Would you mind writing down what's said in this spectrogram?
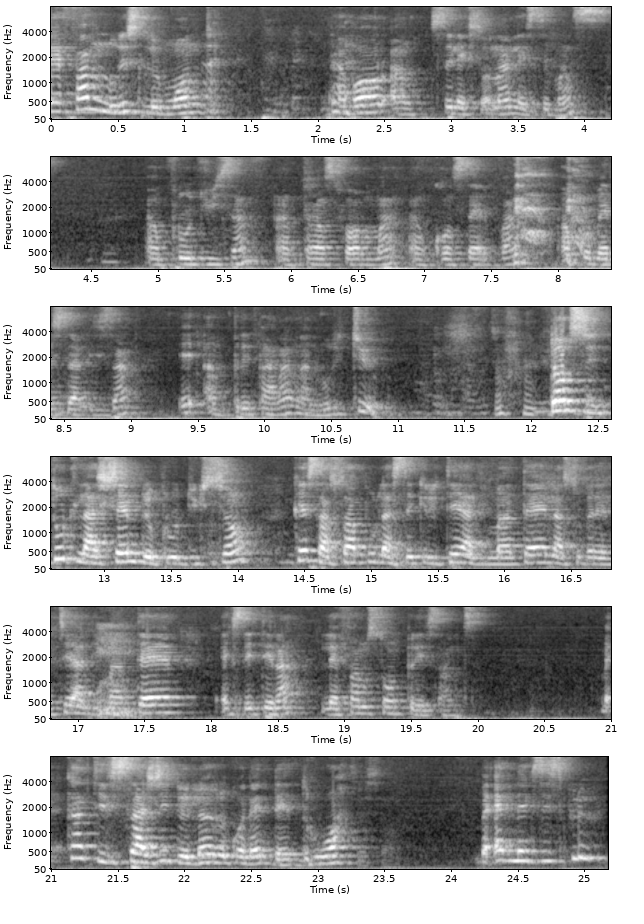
les femmes nourrissent le monde d'abord en sélectionnant les semences, en produisant, en transformant, en conservant, en commercialisant et en préparant la nourriture. Donc sur toute la chaîne de production, que ce soit pour la sécurité alimentaire, la souveraineté alimentaire, etc., les femmes sont présentes. Mais quand il s'agit de leur reconnaître des droits, ben, elles n'existent plus.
